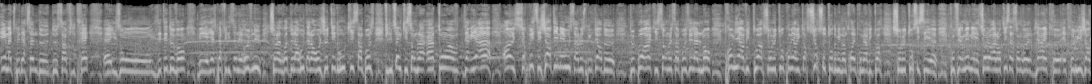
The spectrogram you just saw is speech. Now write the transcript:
et Mats Pedersen de, s'infiltrer. Euh, ils ont, ils étaient devant, mais Jasper Philipsen est revenu sur la droite de la route. Alors au jeté de roue qui s'impose, Philipsen qui semble un, ton derrière. Ah, oh, surprise, c'est Jordi Meus, hein, le sprinter de, de Bora qui semble s'imposer l'Allemand. Première victoire sur le Tour, première victoire sur ce Tour 2023 et première victoire sur le Tour si c'est euh, confirmé. Mais sur le ralenti, ça semble bien être, être lui, Jordi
